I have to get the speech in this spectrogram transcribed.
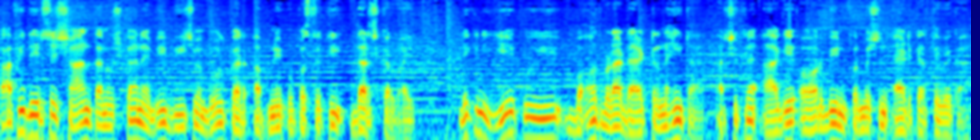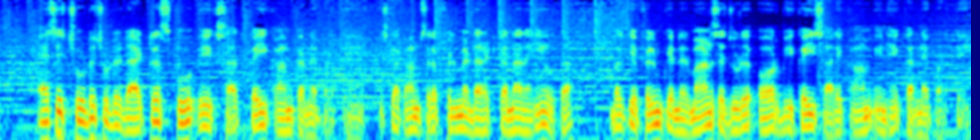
काफ़ी देर से शांत अनुष्का ने भी बीच में बोलकर अपनी उपस्थिति दर्ज करवाई। लेकिन ये कोई बहुत बड़ा डायरेक्टर नहीं था अर्षित ने आगे और भी इन्फॉर्मेशन ऐड करते हुए कहा। ऐसे छोटे छोटे डायरेक्टर्स को एक साथ कई काम करने पड़ते हैं। इसका काम सिर्फ़ फ़िल्म में डायरेक्ट करना नहीं होता, बल्कि फ़िल्म के निर्माण से जुड़े और भी कई सारे काम इन्हें करने पड़ते हैं।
